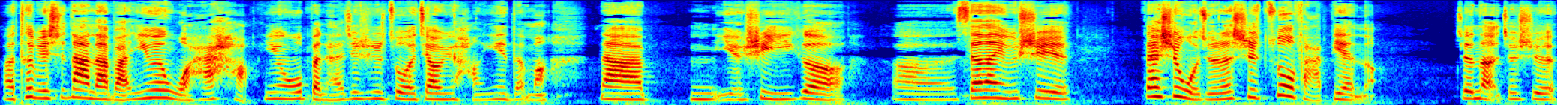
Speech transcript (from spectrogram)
啊、特别是娜娜吧，因为我还好，因为我本来就是做教育行业的嘛，那嗯，也是一个呃，相当于是，但是我觉得是做法变了，真的就是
